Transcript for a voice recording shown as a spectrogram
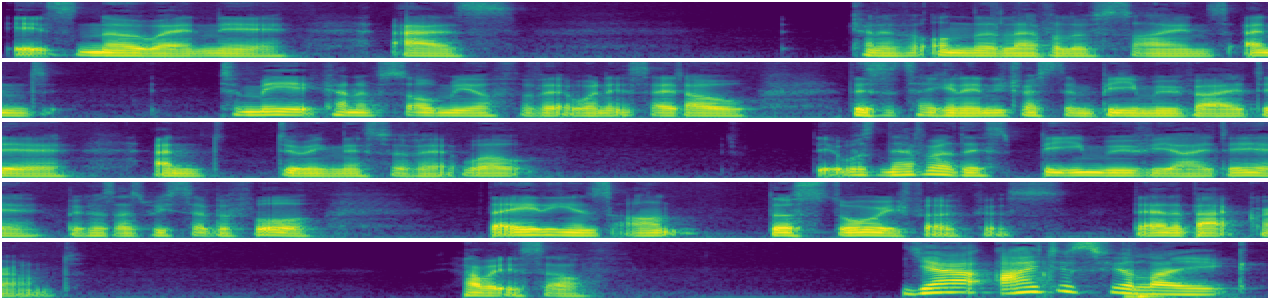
it's nowhere near as kind of on the level of signs. And to me, it kind of sold me off of it when it said, "Oh, this is taking an interesting B movie idea and doing this with it." Well, it was never this B movie idea because, as we said before, the aliens aren't the story focus; they're the background. How about yourself? Yeah, I just feel like,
